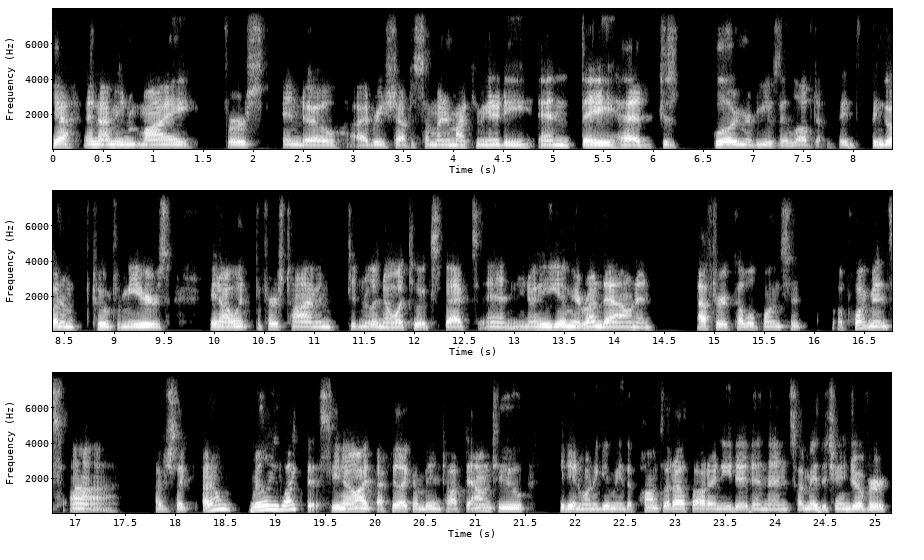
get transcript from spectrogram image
Yeah. And I mean, my first endo, I reached out to someone in my community and they had just glowing reviews. They loved him. They'd been going to him for years. You know, I went the first time and didn't really know what to expect. And, you know, he gave me a rundown. And after a couple points, appointments, uh, I was just like, I don't really like this. You know, I, I feel like I'm being talked down to. He didn't want to give me the pump that I thought I needed. And then so I made the change over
